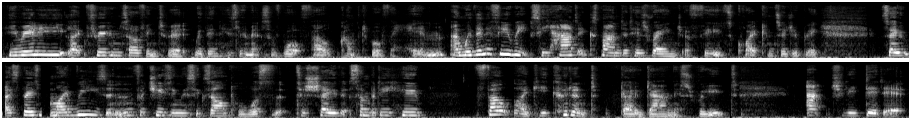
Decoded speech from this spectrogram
He really like threw himself into it within his limits of what felt comfortable for him. And within a few weeks he had expanded his range of foods quite considerably. So I suppose my reason for choosing this example was that, to show that somebody who felt like he couldn't go down this route actually did it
